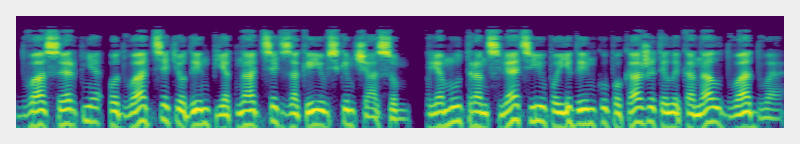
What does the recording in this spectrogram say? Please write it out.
2 серпня о 21.15 за київським часом. Пряму трансляцію поєдинку покаже телеканал 2.2.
